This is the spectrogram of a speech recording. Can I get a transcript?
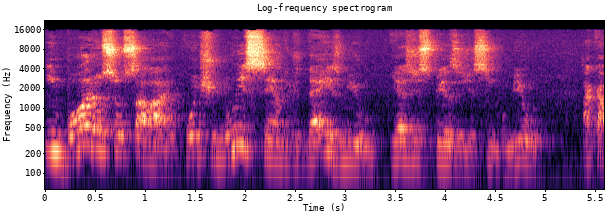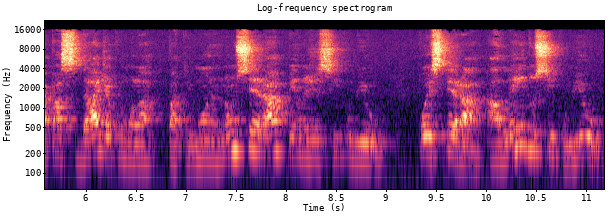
embora o seu salário continue sendo de 10 mil e as despesas de 5 mil, a capacidade de acumular patrimônio não será apenas de 5 mil, pois terá, além dos 5 mil,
